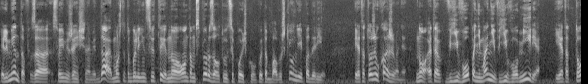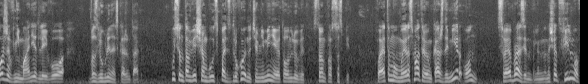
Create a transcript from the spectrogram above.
элементов за своими женщинами. Да, может, это были не цветы, но он там спер золотую цепочку какой-то бабушки, он ей подарил. И это тоже ухаживание. Но это в его понимании, в его мире. И это тоже внимание для его возлюбленной, скажем так. Пусть он там вечером будет спать с другой, но тем не менее это он любит. Сто он просто спит. Поэтому мы рассматриваем каждый мир, он своеобразен, блин. Насчет фильмов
